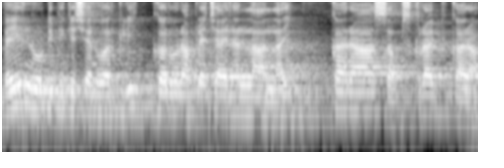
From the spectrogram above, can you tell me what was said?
बेल नोटिफिकेशनवर क्लिक करून आपल्या चॅनलला लाईक करा सबस्क्राईब करा.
